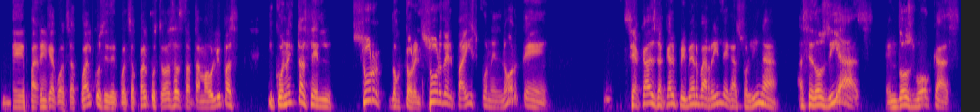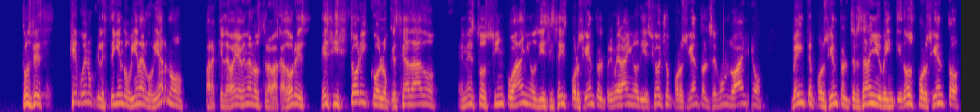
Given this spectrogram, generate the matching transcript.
de Palenque a Coatzacoalcos y de Coatzacoalcos te vas hasta Tamaulipas y conectas el sur, doctor, el sur del país con el norte. Se acaba de sacar el primer barril de gasolina hace dos días, en dos bocas. Entonces, qué bueno que le esté yendo bien al gobierno para que le vaya bien a los trabajadores. Es histórico lo que se ha dado en estos cinco años, 16% el primer año, 18% el segundo año, 20% el tercer año y 22%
